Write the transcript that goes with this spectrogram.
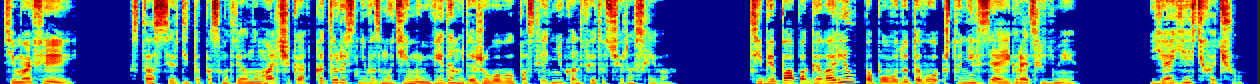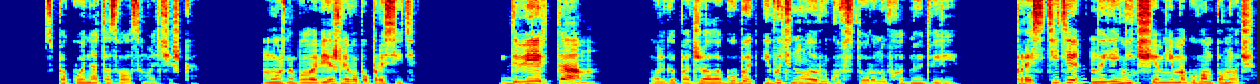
«Тимофей!» Стас сердито посмотрел на мальчика, который с невозмутимым видом дожевывал последнюю конфету с черносливом. «Тебе папа говорил по поводу того, что нельзя играть с людьми?» «Я есть хочу», — спокойно отозвался мальчишка. Можно было вежливо попросить. «Дверь там!» Ольга поджала губы и вытянула руку в сторону входной двери. «Простите, но я ничем не могу вам помочь».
